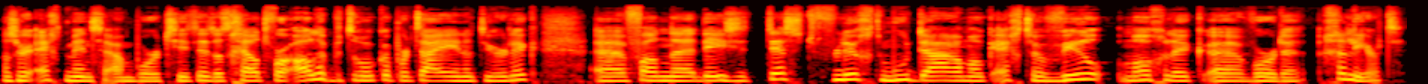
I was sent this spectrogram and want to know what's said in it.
Als er echt mensen aan boord zitten. Dat geldt voor alle betrokken partijen natuurlijk. Uh, van uh, deze testvlucht moet daarom ook echt zoveel mogelijk uh, worden geleerd.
